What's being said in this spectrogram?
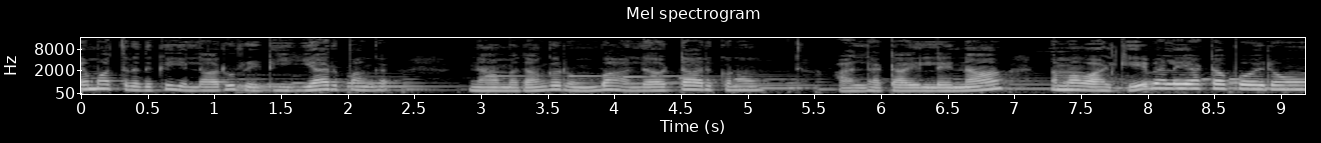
ஏமாத்துறதுக்கு எல்லாரும் ரெடியாக இருப்பாங்க. நாம தாங்க ரொம்ப அலர்ட்டாக இருக்கணும். அலர்ட்டாக இல்லைன்னா நம்ம வாழ்க்கையே விளையாட்டாக போயிடும்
